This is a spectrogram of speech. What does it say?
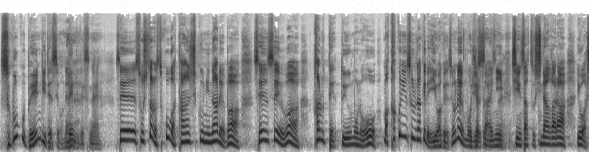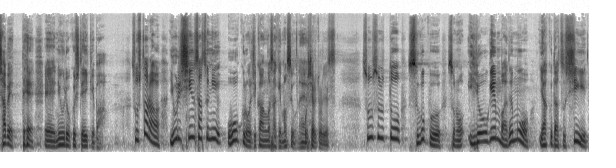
すごく便利ですよね。便利ですね。でそしたらそこが短縮になれば先生はカルテというものを、まあ、確認するだけでいいわけですよねもう実際に診察しながら要は喋って、えー、入力していけばそしたらより診察に多くの時間が割けますよね。おっしゃる通りですそうするとすごくその医療現場でも役立つし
